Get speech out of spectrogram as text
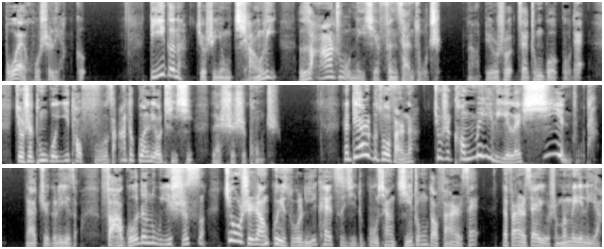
不外乎是两个。第一个呢，就是用强力拉住那些分散组织啊，比如说在中国古代，就是通过一套复杂的官僚体系来实施控制。那第二个做法呢，就是靠魅力来吸引住他。那举个例子，法国的路易十四就是让贵族离开自己的故乡，集中到凡尔赛。那凡尔赛有什么魅力啊？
